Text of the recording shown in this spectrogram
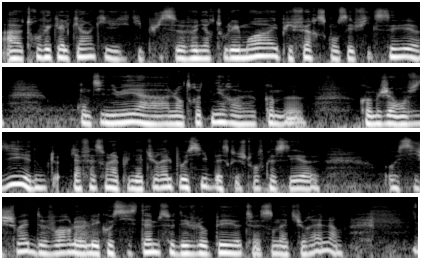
à trouver quelqu'un qui, qui, puisse venir tous les mois et puis faire ce qu'on s'est fixé, continuer à l'entretenir comme comme j'ai envie, et donc de la façon la plus naturelle possible, parce que je trouve que c'est euh, aussi chouette de voir l'écosystème se développer euh, de façon naturelle. Mmh.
